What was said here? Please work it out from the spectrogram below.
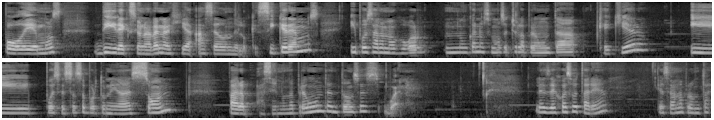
podemos direccionar la energía hacia donde lo que sí queremos y pues a lo mejor nunca nos hemos hecho la pregunta ¿qué quiero? Y pues estas oportunidades son para hacernos la pregunta, entonces bueno, les dejo esa tarea, que sea una pregunta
